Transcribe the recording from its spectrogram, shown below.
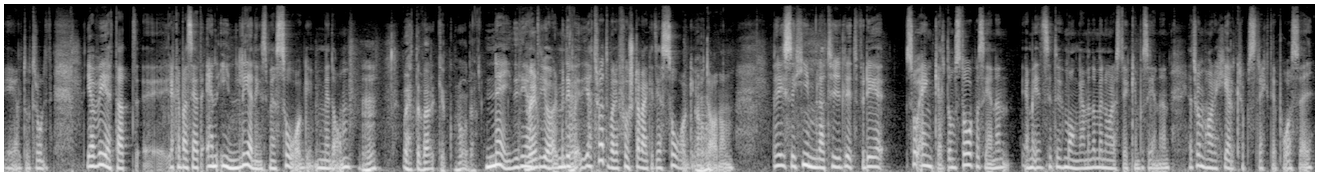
helt otroligt. Jag vet att, eh, jag kan bara säga att en inledning som jag såg med dem. Mm. Vad hette verket? Kommer du ihåg det? Nej, det är det jag Nej. inte gör. Men det, Nej. jag tror att det var det första verket jag såg Ja. utav dem. Det är så himla tydligt, för det är så enkelt. De står på scenen, jag minns inte hur många, men de är några stycken på scenen. Jag tror de har helkroppsdräkter på sig.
